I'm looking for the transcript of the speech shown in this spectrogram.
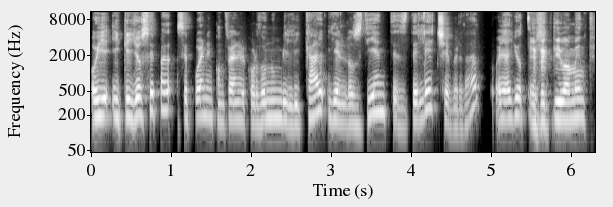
Oye, y que yo sepa, se pueden encontrar en el cordón umbilical y en los dientes de leche, ¿verdad? Efectivamente.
